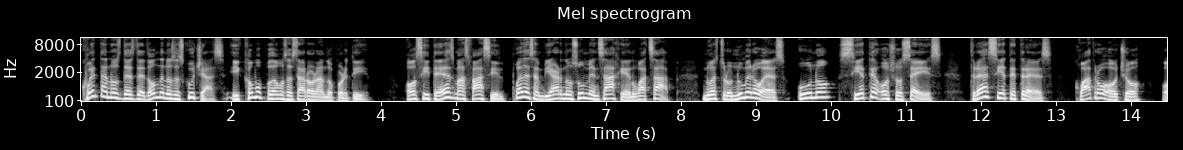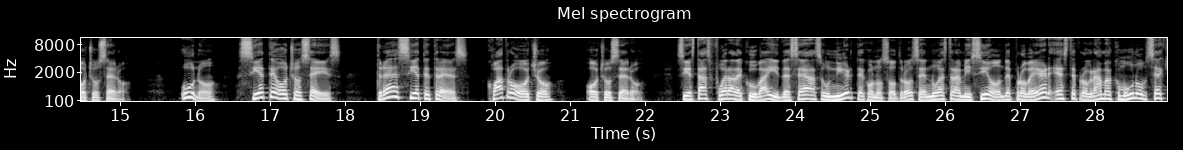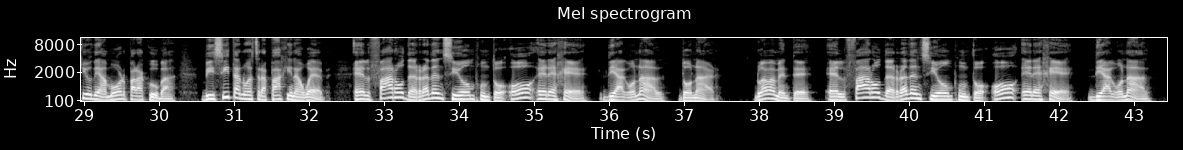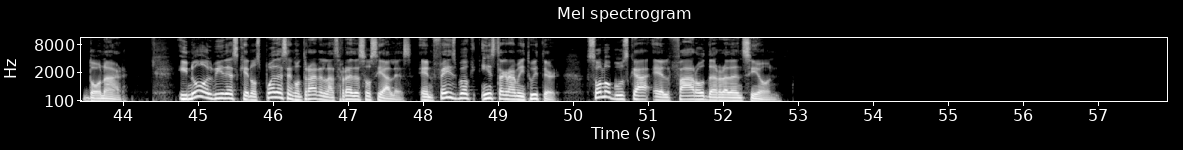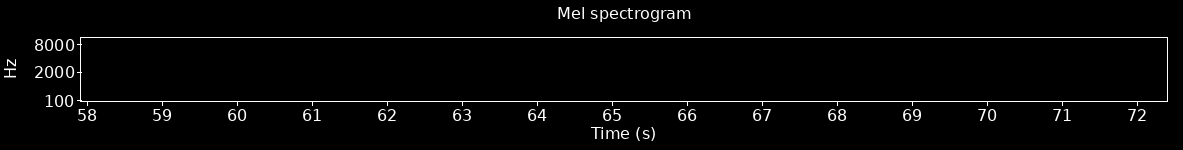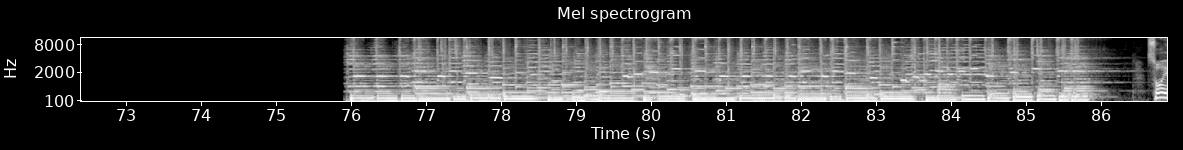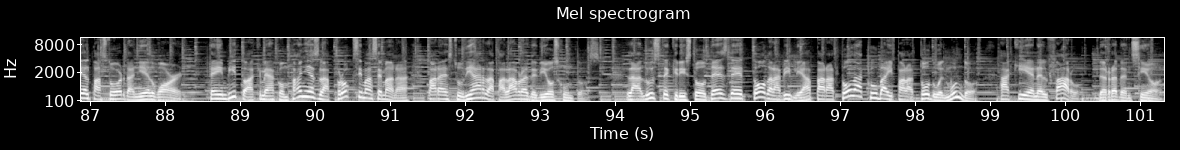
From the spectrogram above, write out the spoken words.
Cuéntanos desde dónde nos escuchas y cómo podemos estar orando por ti. O si te es más fácil, puedes enviarnos un mensaje en WhatsApp nuestro número es 1-786-373-4880. 1-786-373-4880. Si estás fuera de Cuba y deseas unirte con nosotros en nuestra misión de proveer este programa como un obsequio de amor para Cuba, visita nuestra página web elfaroderedención.org diagonal donar. Nuevamente, el faro de redención.org diagonal donar. Y no olvides que nos puedes encontrar en las redes sociales, en Facebook, Instagram y Twitter. Solo busca el faro de redención. Soy el pastor Daniel Warren Te invito a que me acompañes la próxima semana para estudiar la palabra de Dios juntos. La luz de Cristo desde toda la Biblia para toda Cuba y para todo el mundo, aquí en el faro de redención.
